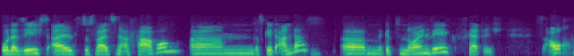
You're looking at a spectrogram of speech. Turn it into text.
Oder sehe ich es als, das war jetzt eine Erfahrung, ähm, das geht anders, ähm, da gibt es einen neuen Weg, fertig. Ist auch,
